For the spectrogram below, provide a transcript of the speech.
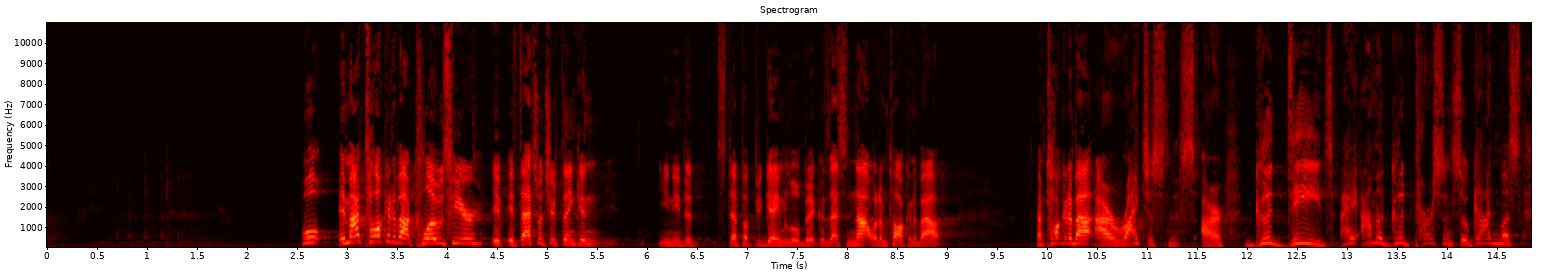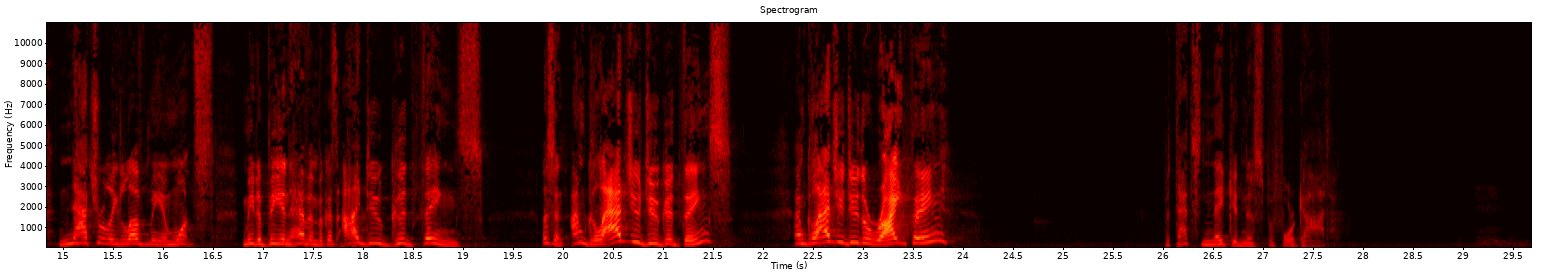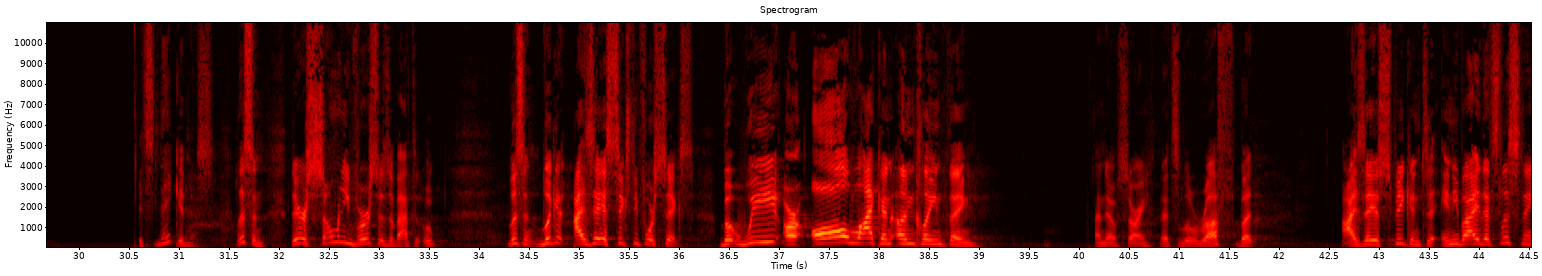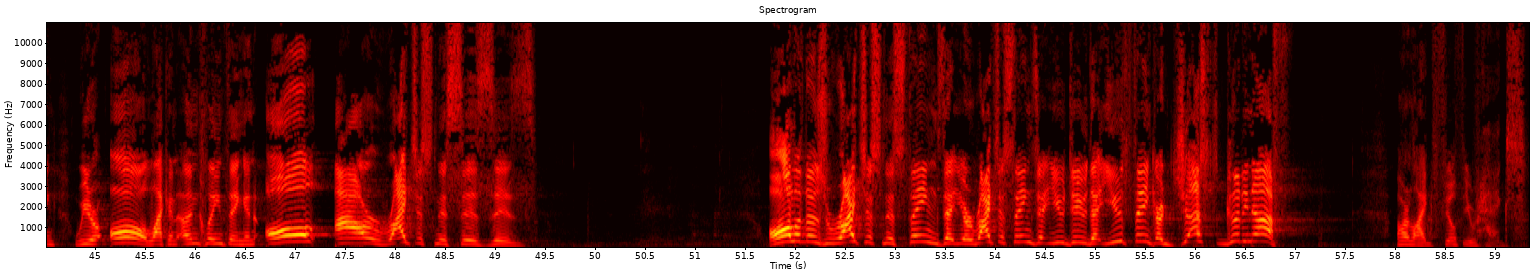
Well, am I talking about clothes here? If, if, that's what you're thinking, you need to step up your game a little bit, because that's not what I'm talking about. I'm talking about our righteousness, our good deeds. Hey, I'm a good person, so God must naturally love me and wants me to be in heaven because I do good things. Listen, I'm glad you do good things. I'm glad you do the right thing. That's nakedness before God. It's nakedness. Listen, there are so many verses about this. Oop. Listen, look at Isaiah 64 6. But we are all like an unclean thing. I know, sorry, that's a little rough, but Isaiah is speaking to anybody that's listening. We are all like an unclean thing, and all our righteousnesses is all of those righteousness things that your righteous things that you do that you think are just good enough are like filthy rags.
